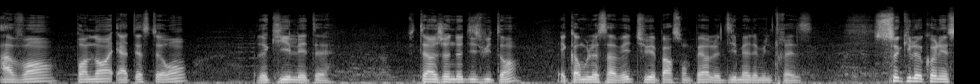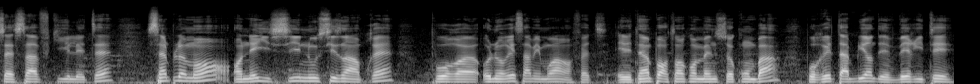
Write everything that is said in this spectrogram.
avant, pendant et attesteront de qui il était. C'était un jeune de 18 ans et comme vous le savez, tué par son père le 10 mai 2013. Ceux qui le connaissaient savent qui il était. Simplement, on est ici, nous, six ans après, pour euh, honorer sa mémoire en fait. il était important qu'on mène ce combat pour rétablir des vérités,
